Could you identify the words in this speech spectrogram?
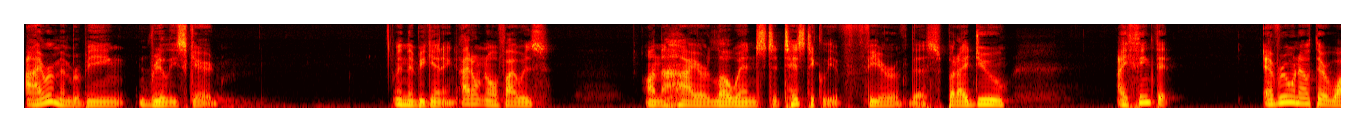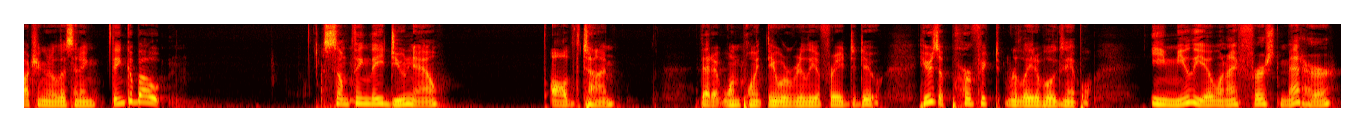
I remember being really scared in the beginning. I don't know if I was on the high or low end statistically of fear of this, but I do I think that everyone out there watching or listening, think about something they do now all the time that at one point they were really afraid to do. Here's a perfect relatable example. Emilia, when I first met her,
